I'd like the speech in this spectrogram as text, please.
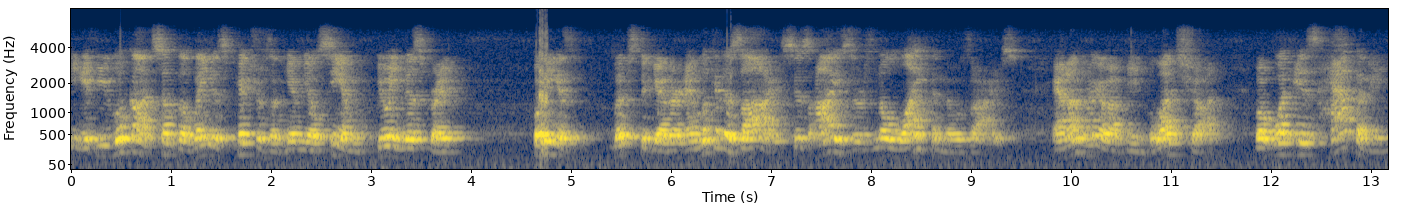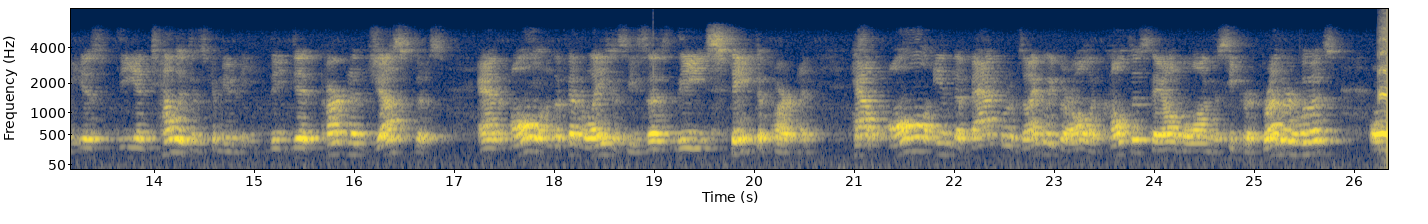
if you look on some of the latest pictures of him, you'll see him doing this great, putting his lips together and look at his eyes. His eyes, there's no life in those eyes. And I'm talking about being bloodshot. But what is happening is the intelligence Department of Justice, and all of the federal agencies, the State Department, have all in the back rooms, I believe they're all occultists, they all belong to secret brotherhoods or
